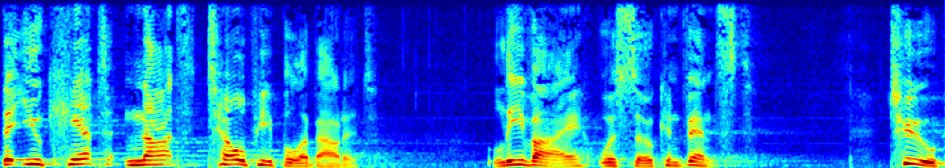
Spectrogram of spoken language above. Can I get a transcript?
that you can't not tell people about it? Levi was so convinced. Two,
